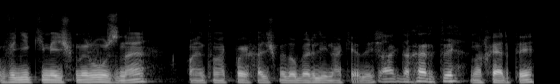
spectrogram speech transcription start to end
Wyniki mieliśmy różne. Pamiętam, jak pojechaliśmy do Berlina kiedyś. Tak, do Herty. no Herty.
